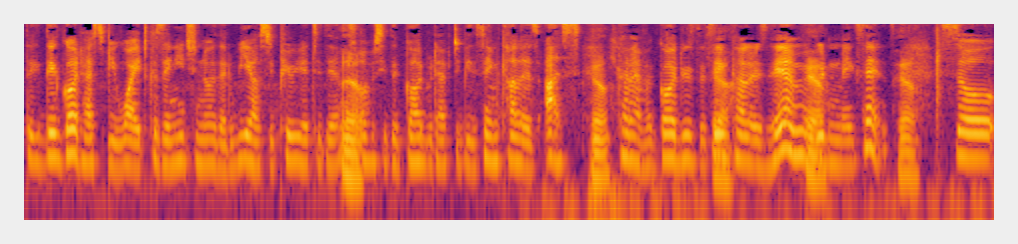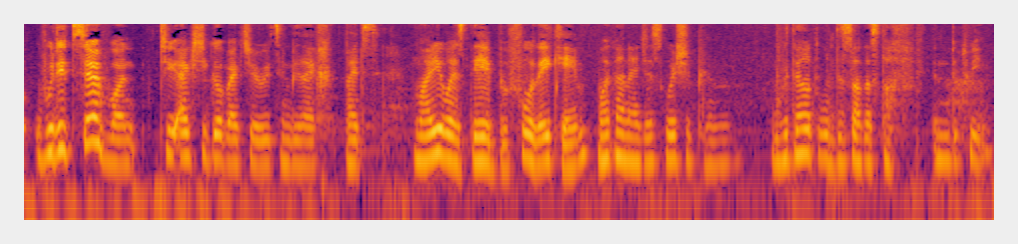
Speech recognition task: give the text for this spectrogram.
the, their God has to be white because they need to know that we are superior to them. Yeah. So obviously, the God would have to be the same color as us. Yeah. You can't have a God who's the same Yeah. color as them. It wouldn't make sense. Yeah. So would it serve one to actually go back to your roots and be like, but Mwari was there before they came. Why can't I just worship him without all this other stuff in between?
